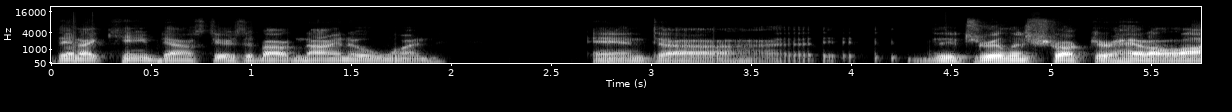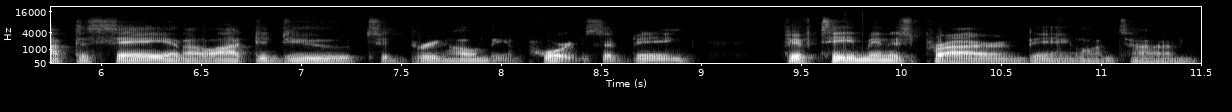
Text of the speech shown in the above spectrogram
Then I came downstairs about nine oh one, and uh, the drill instructor had a lot to say and a lot to do to bring home the importance of being 15 minutes prior and being on time.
